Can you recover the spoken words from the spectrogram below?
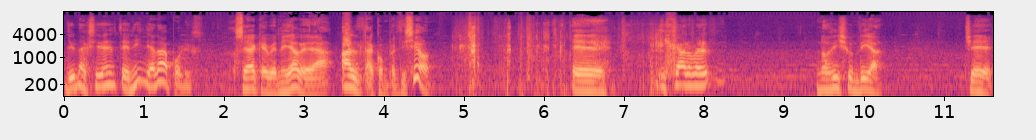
de un accidente en Indianápolis, o sea que venía de la alta competición. Eh, y Harvard nos dice un día, che,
